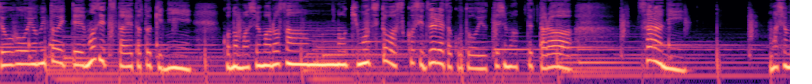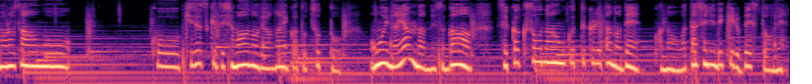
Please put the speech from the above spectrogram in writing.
情報を読み解いて、もし伝えた時に、このマシュマロさんの気持ちとは少しずれたことを言ってしまってたら、さらにマシュマロさんをこう傷つけてしまうのではないかとちょっと思い悩んだんですがせっかく相談を送ってくれたのでこの私にできるベストをね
